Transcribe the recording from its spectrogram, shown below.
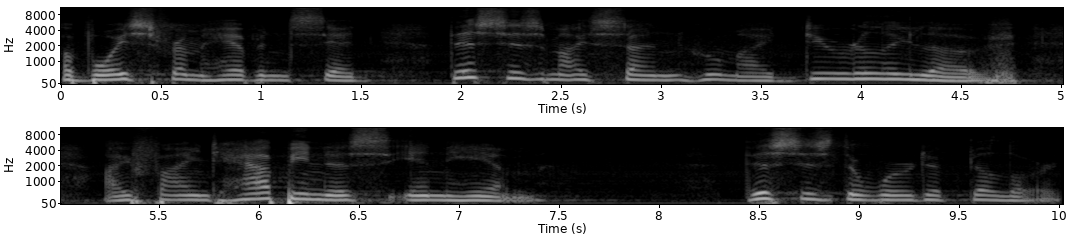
A voice from heaven said, This is my Son, whom I dearly love. I find happiness in him. This is the word of the Lord.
